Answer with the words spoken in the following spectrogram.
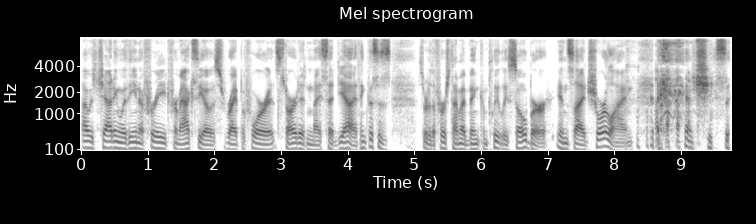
I was chatting with Ina Fried from Axios right before it started, and I said, Yeah, I think this is sort of the first time I've been completely sober inside Shoreline. and she said,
